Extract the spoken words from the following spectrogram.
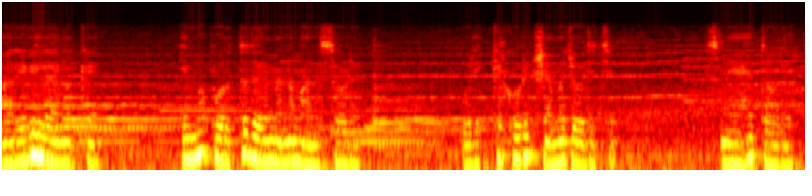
അറിവില്ലായ്മൊക്കെ ഇമ്മ പുറത്തു തരുമെന്ന മനസ്സോട് ഒരിക്കൽ കൂടി ക്ഷമ ചോദിച്ച് സ്നേഹത്തോടെ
